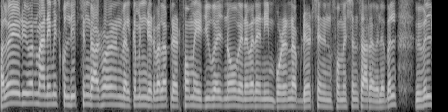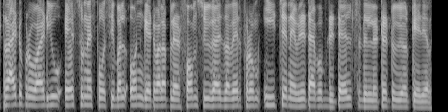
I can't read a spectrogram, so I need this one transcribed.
Hello everyone, my name is Kuldeep Singh Rathod and welcome in GATE Wallah platform. As you guys know, whenever any important updates and informations are available, we will try to provide you as soon as possible on GATE Wallah platform so you guys are aware from each and every type of details related to your career.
